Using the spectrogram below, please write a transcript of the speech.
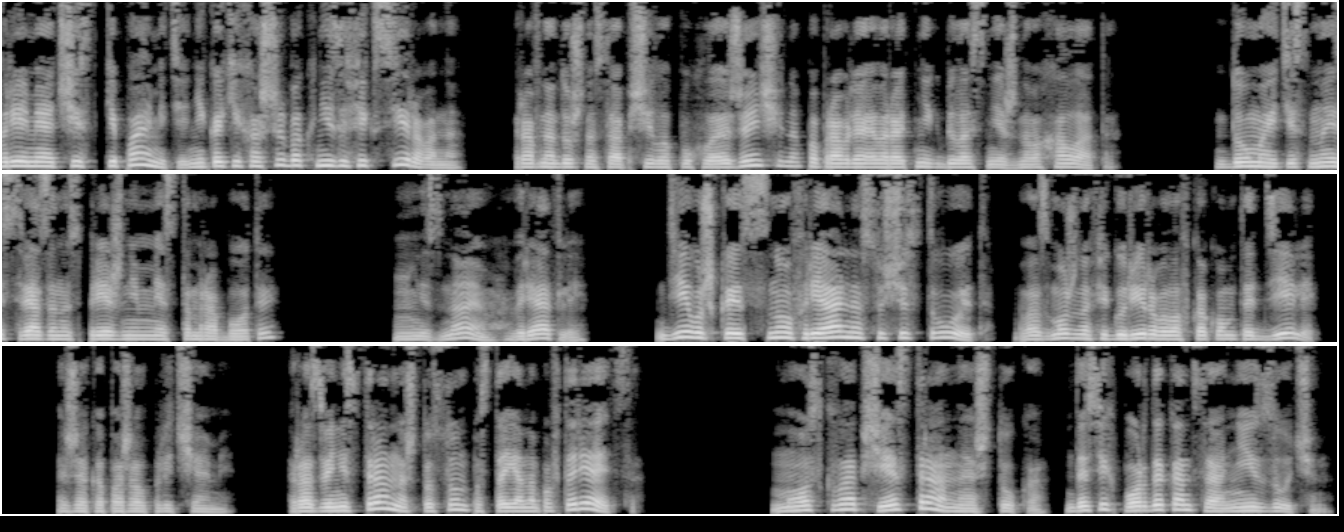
время очистки памяти никаких ошибок не зафиксировано», равнодушно сообщила пухлая женщина, поправляя воротник белоснежного халата. «Думаете, сны связаны с прежним местом работы?» «Не знаю, вряд ли. Девушка из снов реально существует, возможно, фигурировала в каком-то деле». Жака пожал плечами. «Разве не странно, что сон постоянно повторяется?» «Мозг вообще странная штука, до сих пор до конца не изучен.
